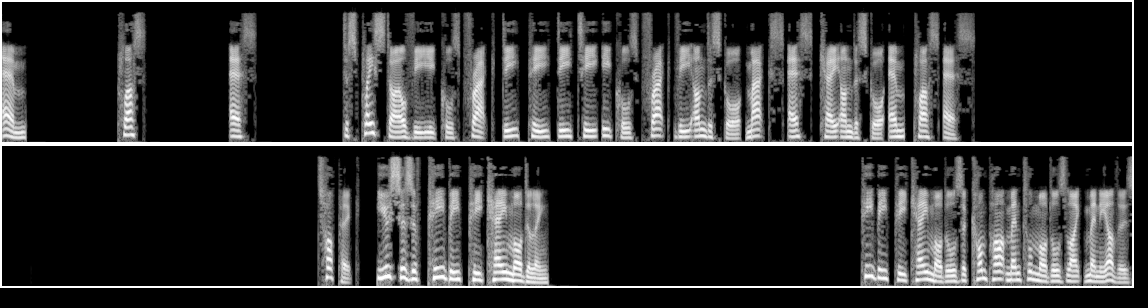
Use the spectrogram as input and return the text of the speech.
M plus S Display style v equals frac d p dt equals frac v underscore max s k underscore m plus s. Topic: Uses of PBPK modeling. PBPK models are compartmental models like many others,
